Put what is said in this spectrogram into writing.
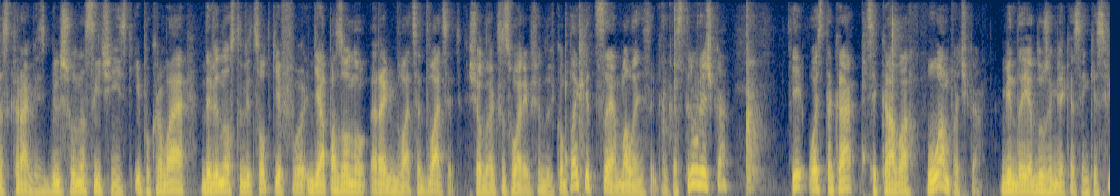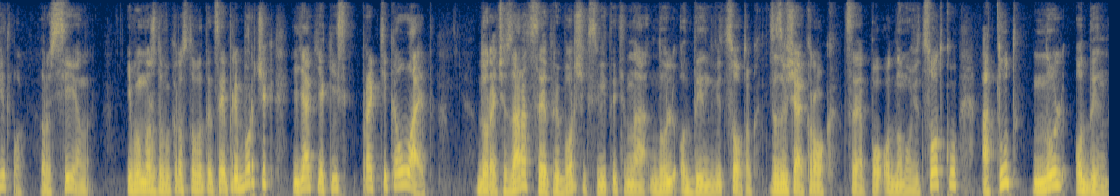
яскравість, більшу насиченість і покриває 90% діапазону REC 2020. Щодо аксесуарів, що йдуть в комплекті, це маленька кастрюлечка і ось така цікава лампочка. Він дає дуже м'якесеньке світло, розсіяне. І ви можете використовувати цей приборчик як якийсь Practical Light. До речі, зараз цей приборчик світить на 0,1%. Зазвичай крок це по 1%, а тут 0,1.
